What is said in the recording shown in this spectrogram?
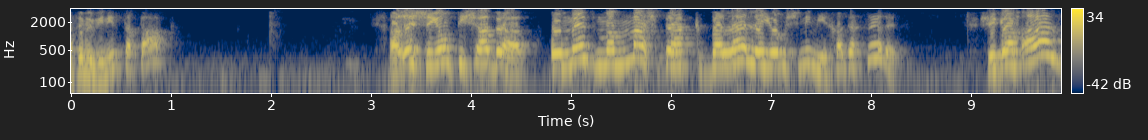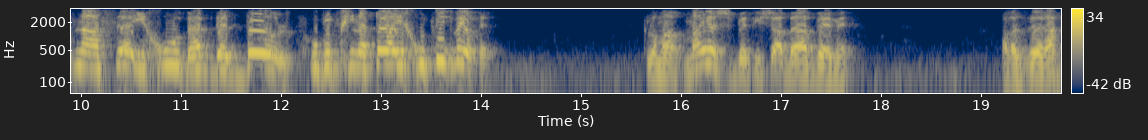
אתם מבינים את הפער? הרי שיום תשעה באב עומד ממש בהקבלה ליום שמיני חג עצרת, שגם אז נעשה הייחוד הגדול ובבחינתו האיכותית ביותר. כלומר, מה יש בתשעה באב באמת? אבל זה רק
